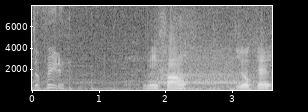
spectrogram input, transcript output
Defeated. Mi Fang. You okay?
